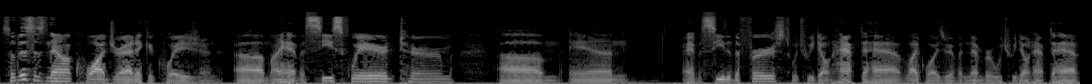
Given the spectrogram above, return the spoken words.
So this is now a quadratic equation. Um, I have a c squared term, um, and I have a c to the first, which we don't have to have. Likewise, we have a number, which we don't have to have.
